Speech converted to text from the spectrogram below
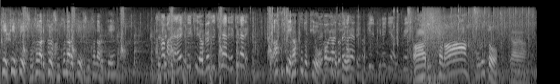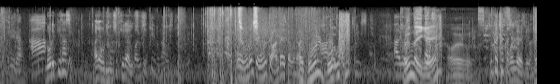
피해 피해 피해 아래 피해 아래 피해 아래 피해 아, 살아봐. 야, 이렇게, 이렇게, 여기서 이렇게 해야 돼, 이렇게 해야 돼. 하쿠 피해 하쿠도 피해 이거, 야, 하쿠도 너네가 해야 피해 돼. 피, 피백이야, 피백이. 아 리스폰 아 오른쪽 야야 필이야 아, 로리 피 40 아니야 우리 60킬이야 와, 60킬 60킬이구나, 50킬. 어 오른쪽 오른쪽 앉아있다 그냥 아니 뭘 아, 뭐 60킬, 60킬. 아, 보였나 이게? 야, 어휴. 중간, 중간. 걸려야. 되는데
